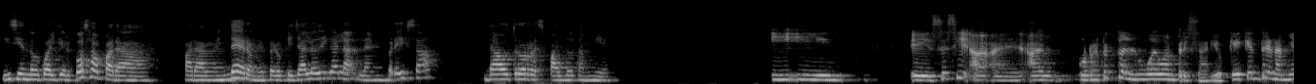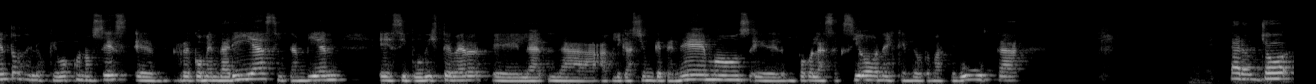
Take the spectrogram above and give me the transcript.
diciendo cualquier cosa para, para venderme, pero que ya lo diga la, la empresa da otro respaldo también. Y, y eh, Ceci, con respecto al nuevo empresario, ¿qué, entrenamientos de los que vos conocés eh, recomendarías y también eh, si pudiste ver la, aplicación que tenemos, un poco las secciones, qué es lo que más te gusta? Claro, yo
